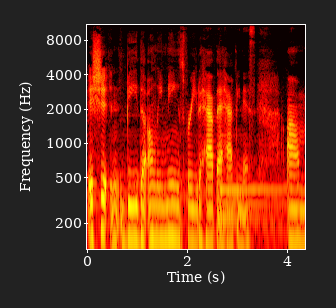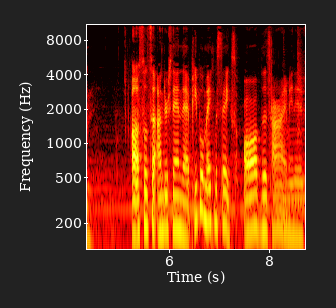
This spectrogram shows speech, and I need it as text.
it shouldn't be the only means for you to have that happiness. Um, also to understand that people make mistakes all the time and if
